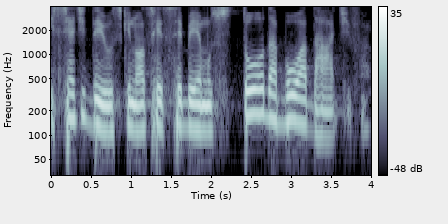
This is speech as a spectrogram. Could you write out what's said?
E se é de Deus que nós recebemos toda a boa dádiva,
